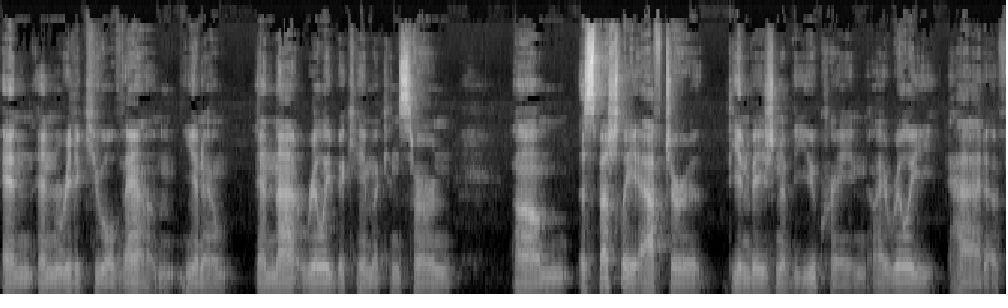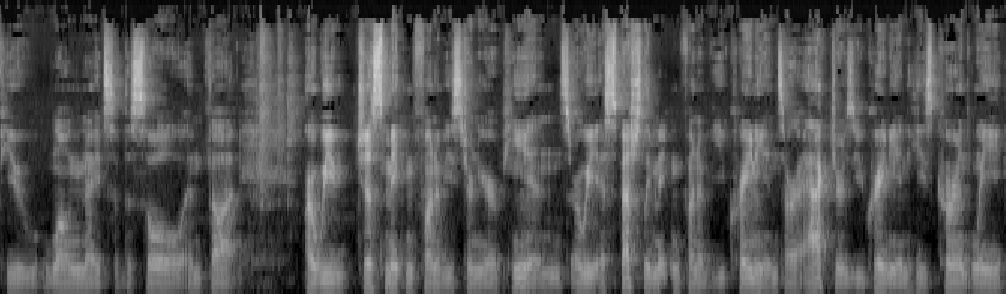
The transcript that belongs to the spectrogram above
and and ridicule them you know? And that really became a concern um, especially after the invasion of the ukraine i really had a few long nights of the soul and thought are we just making fun of eastern europeans? Are we especially making fun of ukrainians? Our actor's ukrainian. He's currently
